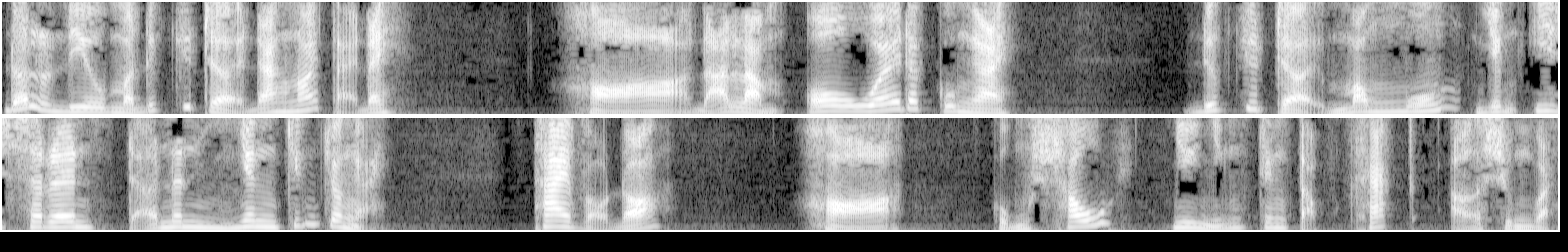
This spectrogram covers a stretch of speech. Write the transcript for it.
Đó là điều mà Đức Chúa Trời đang nói tại đây. Họ đã làm ô uế đất của Ngài. Đức Chúa Trời mong muốn dân Israel trở nên nhân chứng cho Ngài. Thay vào đó, họ cũng xấu như những dân tộc khác ở xung quanh.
